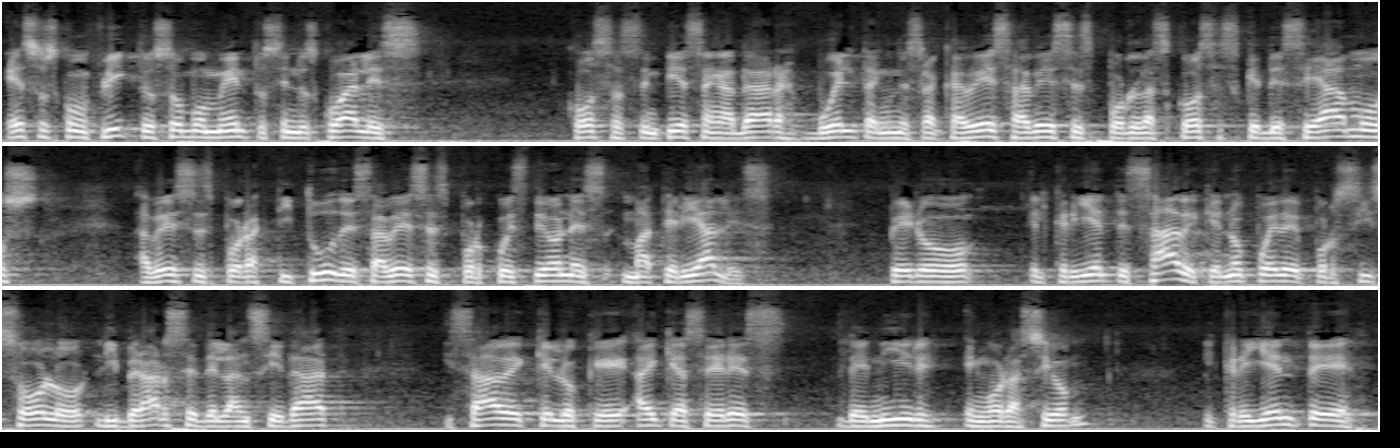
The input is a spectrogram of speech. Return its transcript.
esos conflictos son momentos en los cuales cosas empiezan a dar vuelta en nuestra cabeza, a veces por las cosas que deseamos, a veces por actitudes, a veces por cuestiones materiales. Pero el creyente sabe que no puede por sí solo librarse de la ansiedad y sabe que lo que hay que hacer es venir en oración. El creyente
